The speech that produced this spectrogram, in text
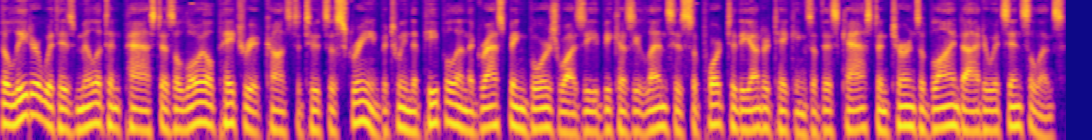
The leader with his militant past as a loyal patriot constitutes a screen between the people and the grasping bourgeoisie because he lends his support to the undertakings of this caste and turns a blind eye to its insolence,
